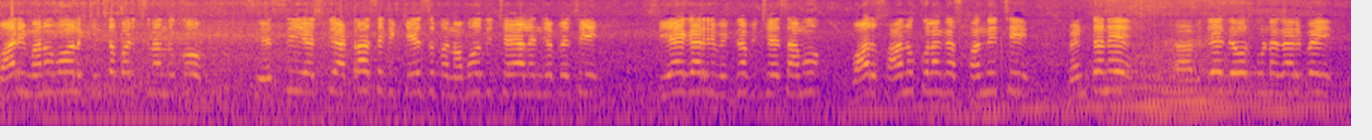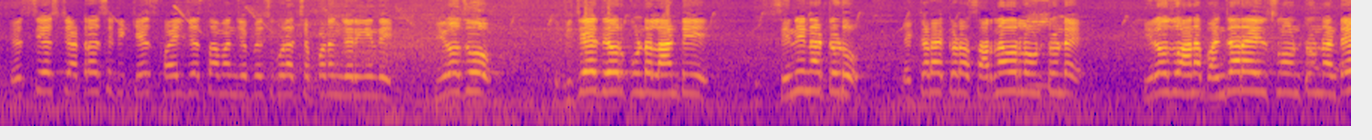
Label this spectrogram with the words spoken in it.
వారి మనోభావాలు కించపరిచినందుకు ఎస్సీ ఎస్టీ అట్రాసిటీ కేసు నమోదు చేయాలని చెప్పేసి సిఐ గారిని విజ్ఞప్తి చేశాము. వారు సానుకూలంగా స్పందించి వెంటనే విజయ్ దేవరకొండ గారిపై SC ST atrocity case file చేస్తామని చెప్పేసి కూడా చెప్పడం జరిగింది. ఈరోజు విజయ్ దేవరకొండ లాంటి సినీ నటుడు ఎక్కడెక్కడ సర్నవర్లో ఉంటుండే. ఈరోజు ఆయన బంజారా హిల్స్లో ఉంటుండంటే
